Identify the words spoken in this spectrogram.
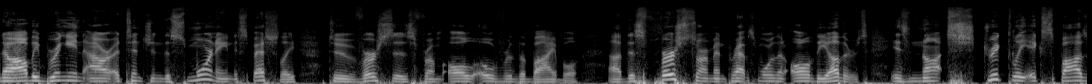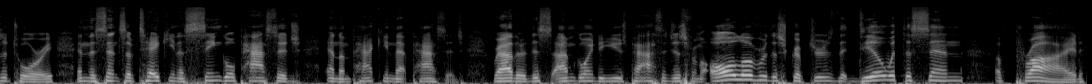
Now, I'll be bringing our attention this morning, especially to verses from all over the Bible. Uh, this first sermon, perhaps more than all the others, is not strictly expository in the sense of taking a single passage and unpacking that passage. Rather, this I'm going to use passages from all over the Scriptures that deal with the sin of pride,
